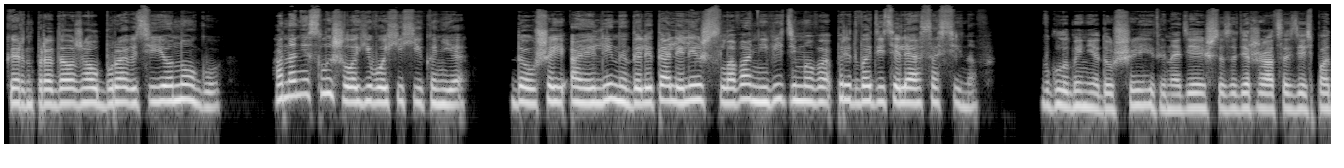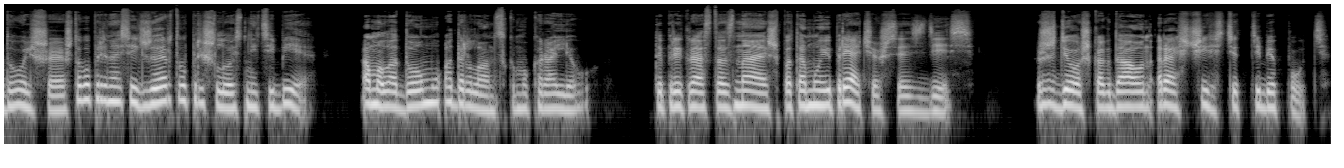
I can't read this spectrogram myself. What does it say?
Керн продолжал буравить ее ногу. Она не слышала его хихиканья. До ушей Айлины долетали лишь слова невидимого предводителя ассасинов. В глубине души ты надеешься задержаться здесь подольше, чтобы приносить жертву пришлось не тебе, а молодому адерландскому королю. Ты прекрасно знаешь, потому и прячешься здесь. Ждешь, когда он расчистит тебе путь.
